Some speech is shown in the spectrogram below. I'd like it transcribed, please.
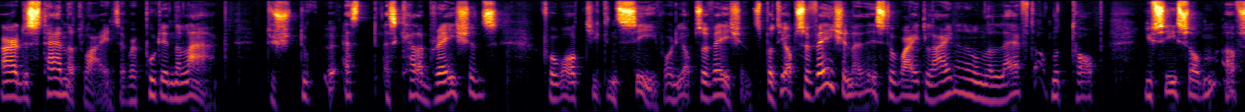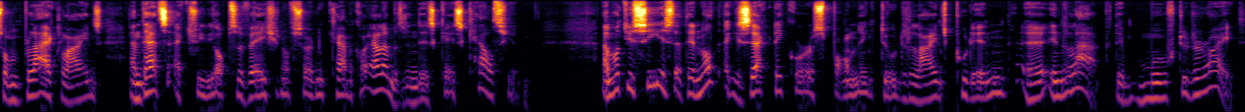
are the standard lines that were put in the lab to, to, as, as calibrations for what you can see, for the observations. But the observation is the white line and on the left, on the top, you see some of some black lines and that's actually the observation of certain chemical elements, in this case calcium. And what you see is that they're not exactly corresponding to the lines put in uh, in the lab. They move to the right.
